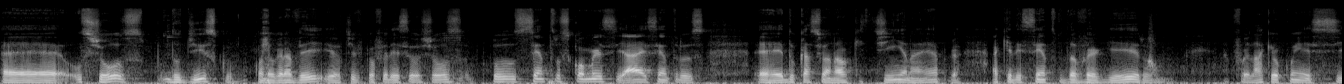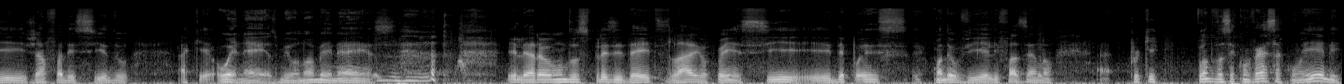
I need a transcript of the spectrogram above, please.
é, os shows do disco, quando eu gravei, eu tive que oferecer os shows para os centros comerciais, centros é, educacional que tinha na época, aquele centro da Vergueiro, foi lá que eu conheci, já falecido, aqui, o Enéas, meu nome é Enéas. Uhum. Ele era um dos presidentes lá, eu conheci, e depois, quando eu vi ele fazendo. Porque quando você conversa com ele,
